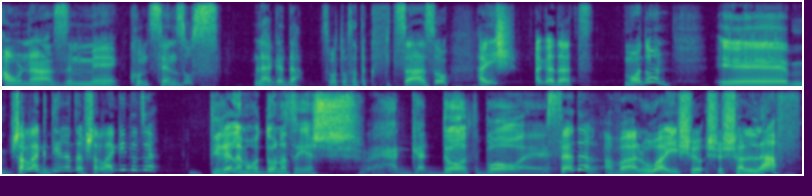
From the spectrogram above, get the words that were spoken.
העונה זה מקונסנזוס לאגדה. זאת אומרת, הוא עשה את הקפיצה הזו, האיש אגדת מועדון. אפשר להגדיר את זה, אפשר להגיד את זה. תראה, למועדון הזה יש אגדות, בוא. אה. בסדר, אבל הוא האיש ששלף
